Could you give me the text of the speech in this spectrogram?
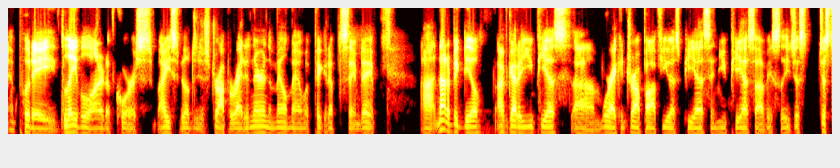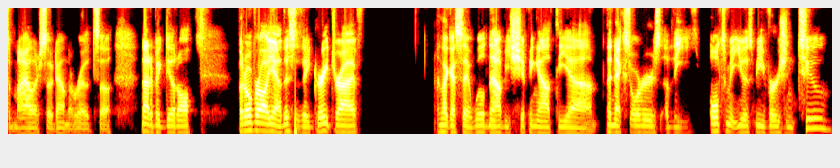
and put a label on it, of course. I used to be able to just drop it right in there and the mailman would pick it up the same day. Uh, not a big deal. I've got a UPS um, where I can drop off USPS and UPS, obviously, just just a mile or so down the road. So not a big deal at all. But overall, yeah, this is a great drive. And like I said, we'll now be shipping out the uh, the next orders of the Ultimate USB version 2.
